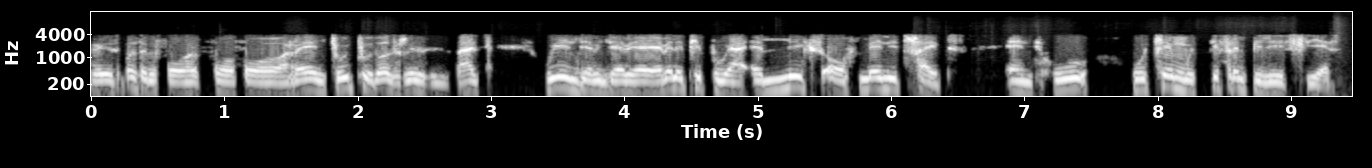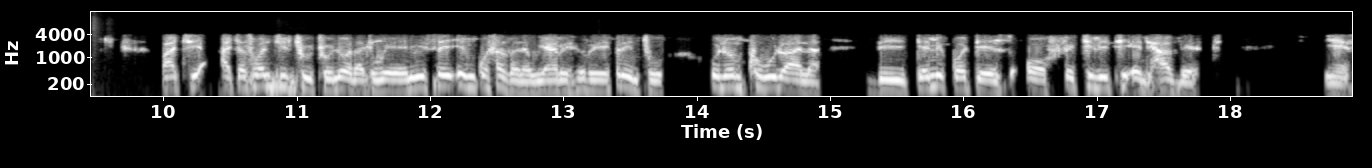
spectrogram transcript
responsible for, for, for rain due to those reasons that we in the people are a mix of many tribes and who, who came with different beliefs, yes. But I just want you to, to know that when we say Inkosazana, we are referring to Unomkhubulwana, the demigoddess of fertility and harvest. Yes.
